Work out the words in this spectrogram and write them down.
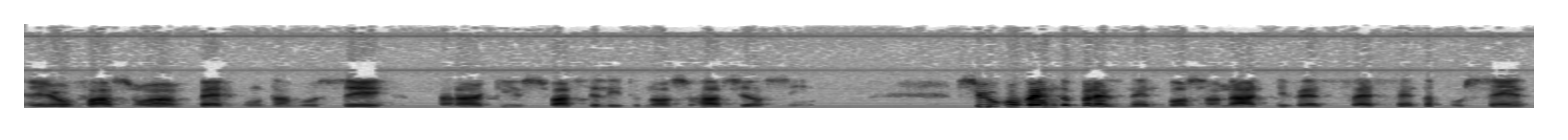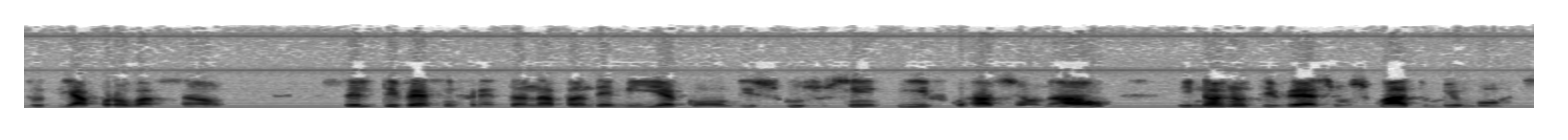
eu faço uma pergunta a você para que isso facilite o nosso raciocínio. Se o governo do presidente Bolsonaro tivesse 60% de aprovação, se ele estivesse enfrentando a pandemia com um discurso científico, racional, e nós não tivéssemos 4 mil mortes.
